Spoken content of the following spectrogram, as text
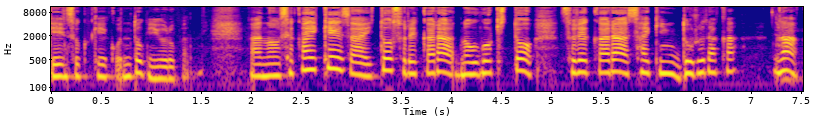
減速傾向、特にヨーロッパね、あの、世界経済と、それからの動きと、それから最近ドル高が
